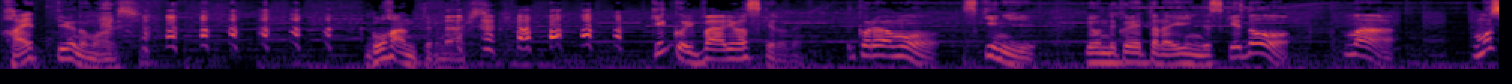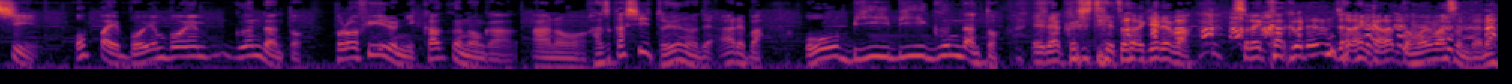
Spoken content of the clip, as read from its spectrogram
ハエっていうのもあるしご飯ってのもあるし。結構いっぱいありますけどね。これはもう好きに呼んでくれたらいいんですけどまあもしおっぱいボインボイン軍団とプロフィールに書くのがあの恥ずかしいというのであれば OBB 軍団と略していただければ それ隠れるんじゃないかなと思いますんでね。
